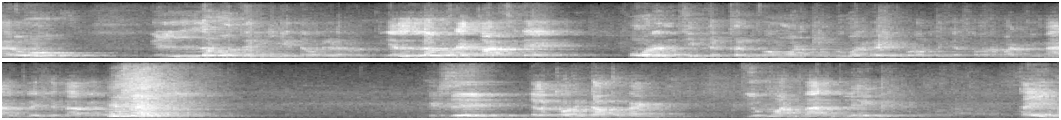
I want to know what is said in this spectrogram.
ಯಾರೋ, ಎಲ್ಲವೂ ತನಿಖೆಯಿಂದ ಹೊರಗಡೆ ಬರುತ್ತೆ ಎಲ್ಲವೂ ರೆಕಾರ್ಡ್ಸ್ ಇದೆ. ಫೋರೆನ್ಸಿಕ್ ಕನ್ಫರ್ಮ್ ಮಾಡಿಕೊಂಡು ಹೊರಗಡೆ ಕೊಡುವಂಥ ಕೆಲಸವನ್ನು ಮಾಡ್ತೀವಿ. ಮ್ಯಾನಿಪುಲೇಷನ್ ನಾವೇನು it's a electronic document. You can't manipulate. Time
